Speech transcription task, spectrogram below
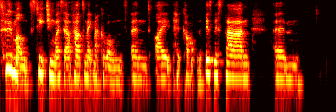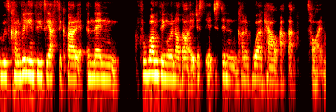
two months teaching myself how to make macarons and i had come up with a business plan um, was kind of really enthusiastic about it. And then for one thing or another it just it just didn't kind of work out at that time.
